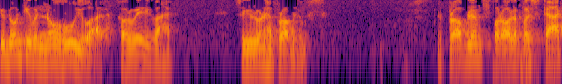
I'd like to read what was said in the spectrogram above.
you don't even know who you are or where you are. So you don't have problems. The problems for all of us start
